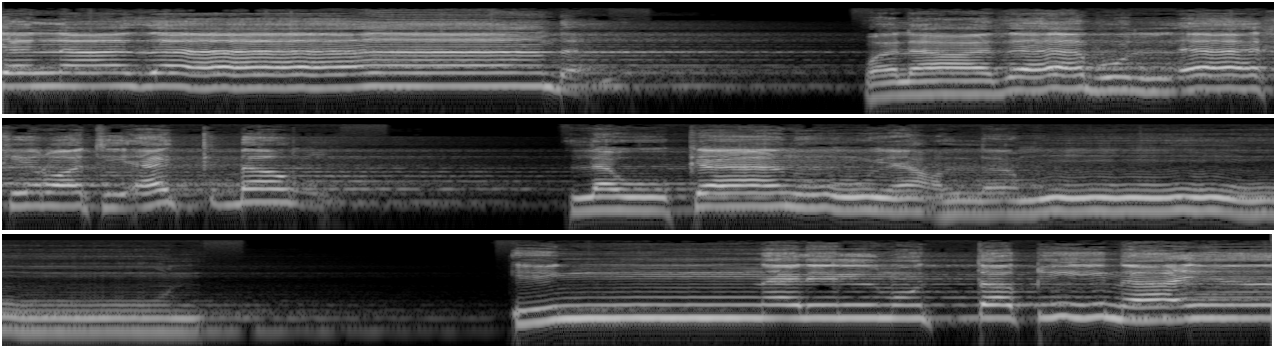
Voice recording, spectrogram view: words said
العذاب ولعذاب الآخرة أكبر لو كانوا يعلمون. إن للمتقين عند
